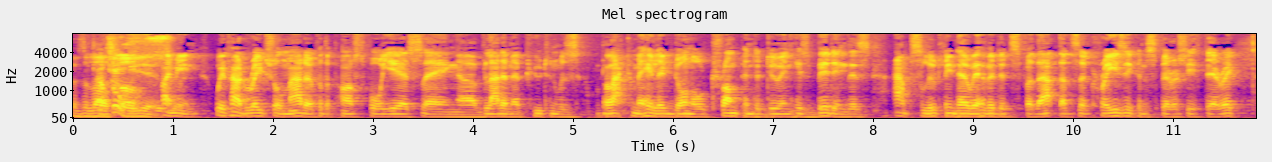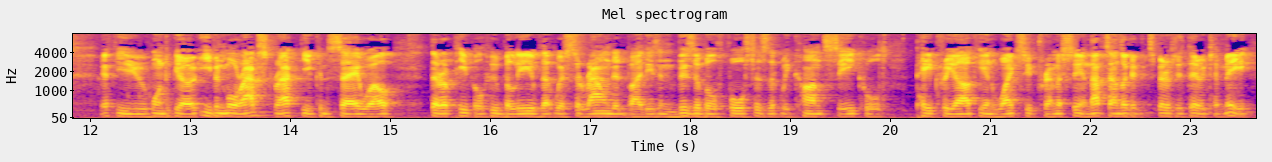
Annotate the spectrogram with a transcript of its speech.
of the last four years. I mean, we've had Rachel Maddow for the past four years saying uh, Vladimir Putin was blackmailing Donald Trump into doing his bidding. There's absolutely no evidence for that. That's a crazy conspiracy theory. If you want to go even more abstract, you can say, well, there are people who believe that we're surrounded by these invisible forces that we can't see called patriarchy and white supremacy, and that sounds like a conspiracy theory to me.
